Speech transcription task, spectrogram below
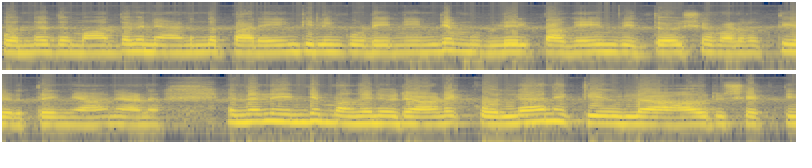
കൊന്നത് മാധവനാണെന്ന് പറയെങ്കിലും കൂടി നിന്റെ മുള്ളിൽ പകയും വിദ്വേഷം വളർത്തിയെടുത്ത് ഞാനാണ്. എന്നാൽ എന്റെ മകൻ ഒരാളെ കൊല്ലാനൊക്കെയുള്ള ആ ഒരു ശക്തി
